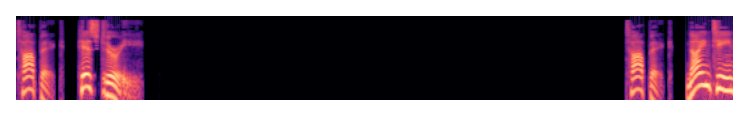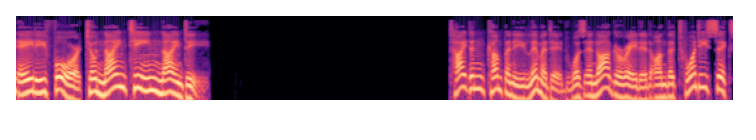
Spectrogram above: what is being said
Topic: History Topic 1984 to 1990. Titan Company Limited was inaugurated on 26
